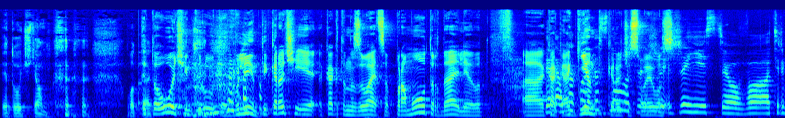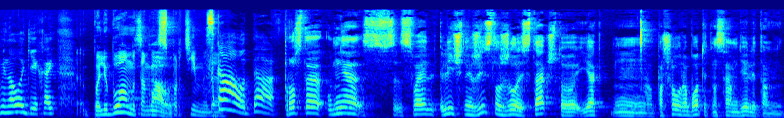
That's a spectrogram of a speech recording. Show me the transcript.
это учтем. вот так. Это очень круто. Блин, ты, короче, как это называется, промоутер, да, или вот а, как агент, короче, своего... Же, же есть в терминологии. По-любому там Скаут. спортивный, да. Скаут, да. Просто у меня своя личная жизнь сложилась так, что я пошел работать, на самом деле, там,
